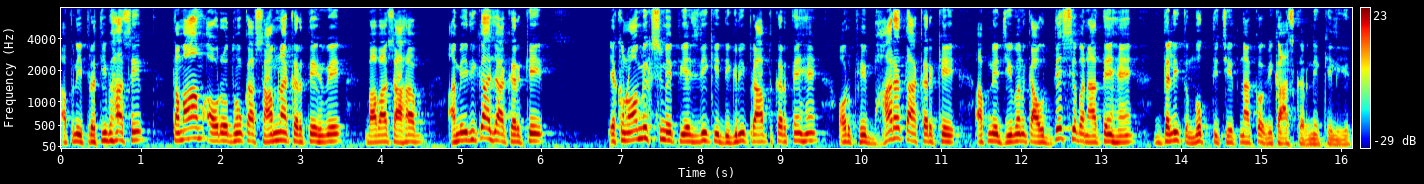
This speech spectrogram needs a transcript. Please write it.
अपनी प्रतिभा से तमाम अवरोधों का सामना करते हुए बाबा साहब अमेरिका जाकर के इकोनॉमिक्स में पीएचडी की डिग्री प्राप्त करते हैं और फिर भारत आकर के अपने जीवन का उद्देश्य बनाते हैं दलित मुक्ति चेतना को विकास करने के लिए।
